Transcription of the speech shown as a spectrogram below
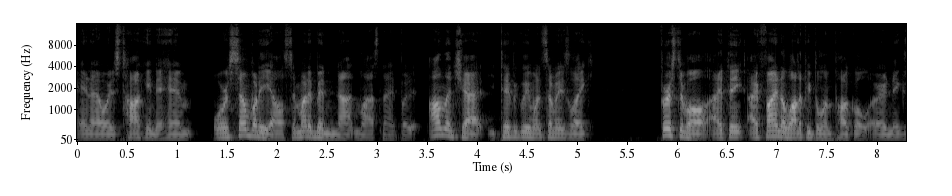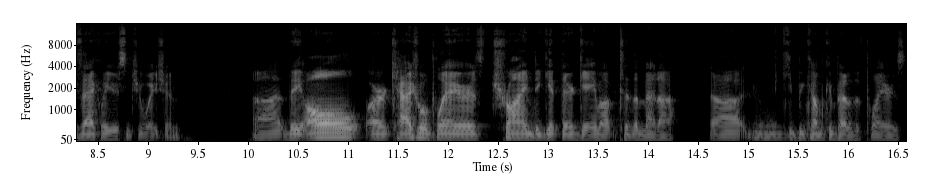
and I was talking to him or somebody else. It might have been not last night, but on the chat, typically when somebody's like, first of all, I think I find a lot of people in Puckle are in exactly your situation. Uh, they all are casual players trying to get their game up to the meta, uh, Mhm. become competitive players.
